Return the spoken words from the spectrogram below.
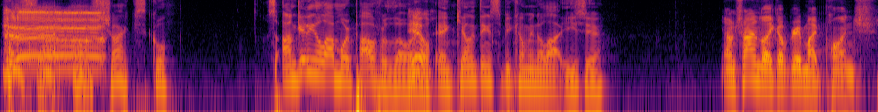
What is that? Oh, sharks. Cool. So I'm getting a lot more powerful though, and, and killing things is becoming a lot easier. I'm trying to like upgrade my punch.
